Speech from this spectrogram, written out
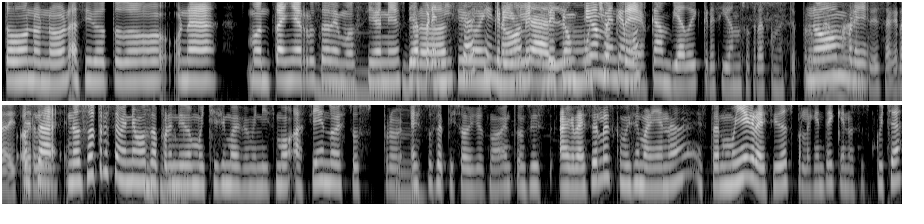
todo un honor, ha sido todo una montaña rusa de emociones. De aprendizaje, ¿no? O sea, lo mucho que hemos cambiado y crecido nosotras con este programa. No, hombre. Entonces, agradecerles. O sea, nosotras también hemos aprendido muchísimo de feminismo haciendo estos, mm. estos episodios, ¿no? Entonces, agradecerles, como dice Mariana, estar muy agradecidas por la gente que nos escucha.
